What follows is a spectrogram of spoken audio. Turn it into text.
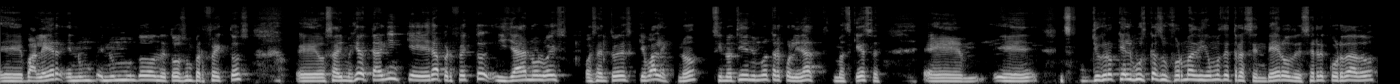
eh, valer en un, en un, mundo donde todos son perfectos. Eh, o sea, imagínate, alguien que era perfecto y ya no lo es. O sea, entonces, ¿qué vale, no? Si no tiene ninguna otra cualidad más que esa. Eh, yo creo que él busca su forma, digamos, de trascender o de ser recordado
